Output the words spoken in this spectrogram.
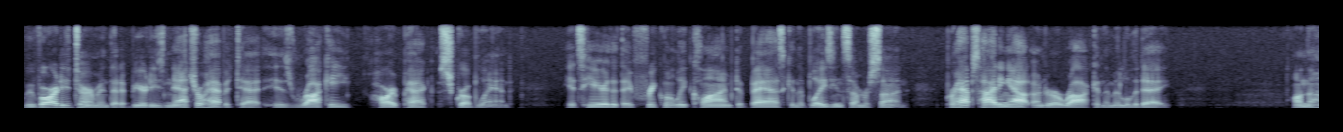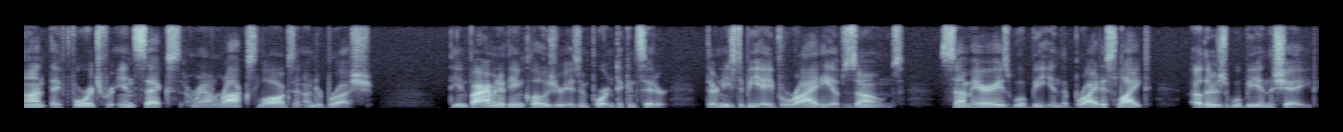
We've already determined that a beardie's natural habitat is rocky, hard-packed scrubland. It's here that they frequently climb to bask in the blazing summer sun, perhaps hiding out under a rock in the middle of the day. On the hunt, they forage for insects around rocks, logs, and underbrush. The environment of the enclosure is important to consider. There needs to be a variety of zones. Some areas will be in the brightest light, others will be in the shade.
